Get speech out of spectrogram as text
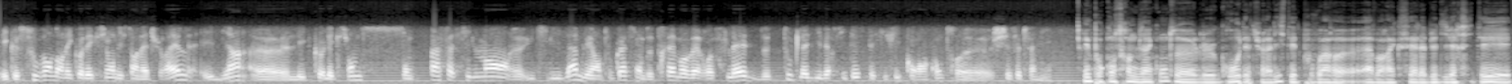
et que souvent dans les collections d'histoire naturelle, eh bien, euh, les collections ne sont pas facilement euh, utilisables et en tout cas sont de très mauvais reflets de toute la diversité spécifique qu'on rencontre chez cette famille. Et pour qu'on se rende bien compte, euh, le gros des naturalistes est de pouvoir avoir accès à la biodiversité et,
